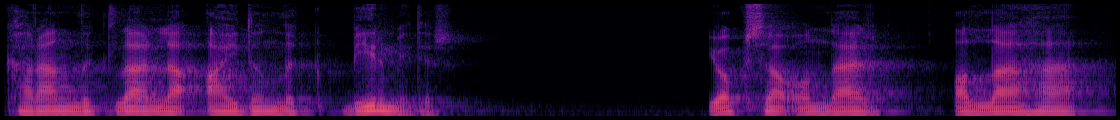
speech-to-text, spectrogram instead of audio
karanlıklarla aydınlık bir midir? Yoksa onlar Allah'a,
